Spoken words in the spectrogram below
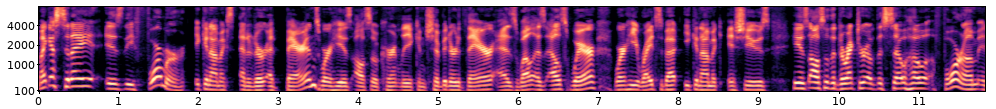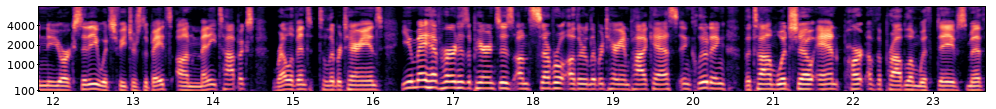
My guest today is the former economics editor at Barron's, where he is also currently a contributor there as well as elsewhere, where he writes about economic issues. He is also the director of the Soho Forum in New York City, which features debates on many topics relevant to libertarians. You may have heard his appearances on several other libertarian podcasts, including The Tom Woods Show and Part of the Problem with Dave Smith.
